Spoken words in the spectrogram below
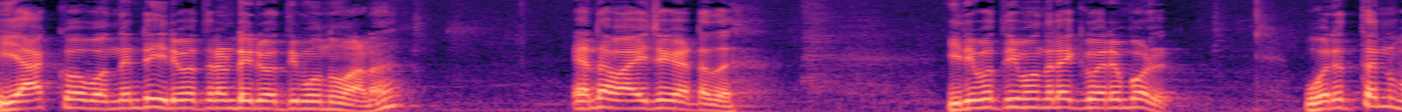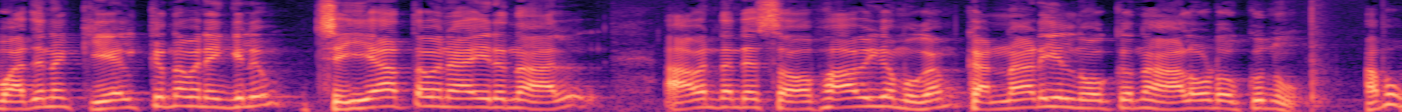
യാക്കോബ് ഒന്നിന്റെ ഇരുപത്തിരണ്ട് ഇരുപത്തിമൂന്നുമാണ്. എന്താ വായിച്ചു കേട്ടത്? ഇരുപത്തിമൂന്നിലേക്ക് വരുമ്പോൾ ഒരുത്തൻ വചനം കേൾക്കുന്നവനെങ്കിലും ചെയ്യാത്തവനായിരുന്നാൽ അവൻ തന്റെ സ്വാഭാവിക മുഖം കണ്ണാടിയിൽ നോക്കുന്ന ആളോട് ഒക്കുന്നു. അപ്പോൾ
